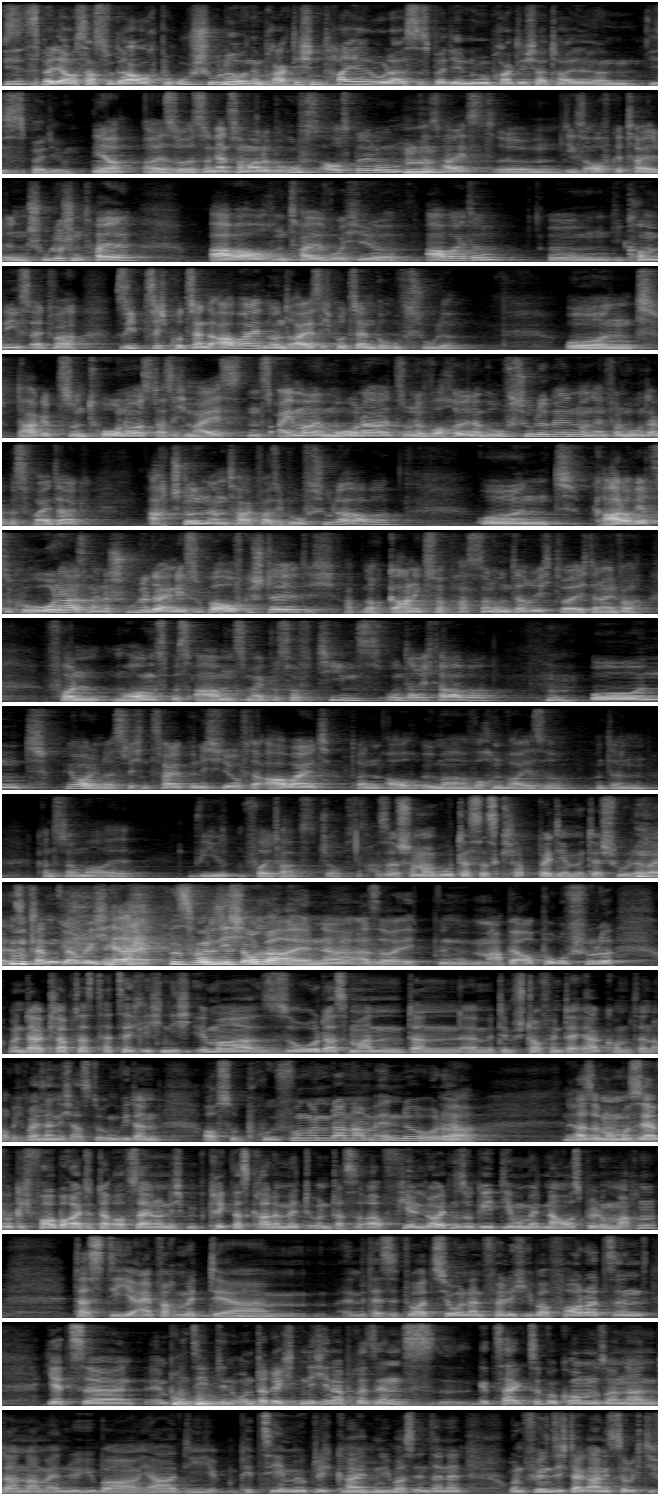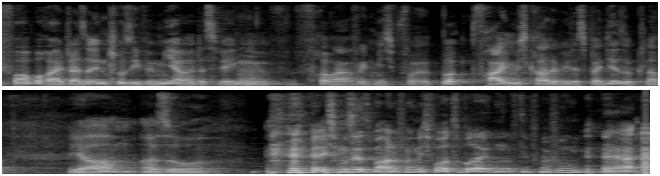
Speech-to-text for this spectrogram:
Wie sieht es bei dir aus? Hast du da auch Berufsschule und einen praktischen Teil oder ist es bei dir nur praktischer Teil? Ähm, wie ist es bei dir? Ja, also es ist eine ganz normale Berufsausbildung. Mhm. Das heißt, ähm, die ist aufgeteilt in einen schulischen Teil, aber auch einen Teil, wo ich hier arbeite. Ähm, die Kombi ist etwa 70% Arbeiten und 30% Berufsschule. Und da gibt es so einen Tonus, dass ich meistens einmal im Monat so eine Woche in der Berufsschule bin und dann von Montag bis Freitag acht Stunden am Tag quasi Berufsschule habe. Und gerade auch jetzt zu Corona ist meine Schule da eigentlich super aufgestellt. Ich habe noch gar nichts verpasst an Unterricht, weil ich dann einfach von morgens bis abends Microsoft Teams Unterricht habe. Hm. Und ja, den restlichen Zeit bin ich hier auf der Arbeit dann auch immer wochenweise und dann ganz normal wie Volltagsjobs. Also schon mal gut, dass das klappt bei dir mit der Schule, weil das klappt, glaube ich, ja, äh, das wollte nicht ich auch überall. Ne? Also ich habe ja auch Berufsschule und da klappt das tatsächlich nicht immer so, dass man dann äh, mit dem Stoff hinterherkommt. Dann auch, ich weiß ja mhm. nicht, hast du irgendwie dann auch so Prüfungen dann am Ende oder? Ja. Ja. Also man muss ja wirklich vorbereitet darauf sein und ich kriege das gerade mit und dass es auch vielen Leuten so geht, die im Moment eine Ausbildung machen, dass die einfach mit der, mit der Situation dann völlig überfordert sind jetzt äh, im Prinzip den Unterricht nicht in der Präsenz äh, gezeigt zu bekommen, sondern ja. dann am Ende über ja, die PC-Möglichkeiten, mhm. übers Internet und fühlen sich da gar nicht so richtig vorbereitet, also inklusive mir. Deswegen ja. frage ich mich, frage ich mich gerade, wie das bei dir so klappt. Ja, also ich muss jetzt mal anfangen, mich vorzubereiten auf die Prüfung. Ja.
